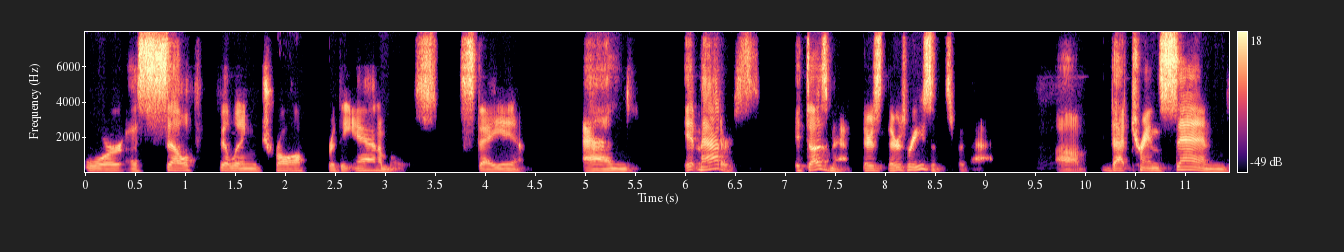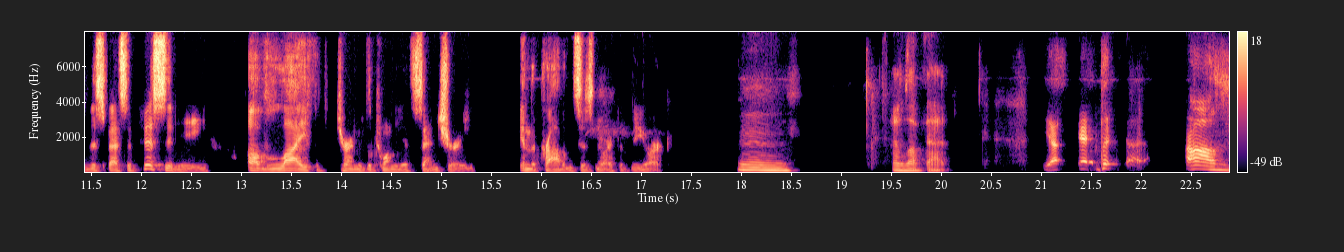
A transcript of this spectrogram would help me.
or a self filling trough for the animals stay in? And it matters. It does matter. There's, there's reasons for that um, that transcend the specificity of life at the turn of the 20th century in the provinces north of New York. Mm, I love that. Yeah, eh, but uh, um,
